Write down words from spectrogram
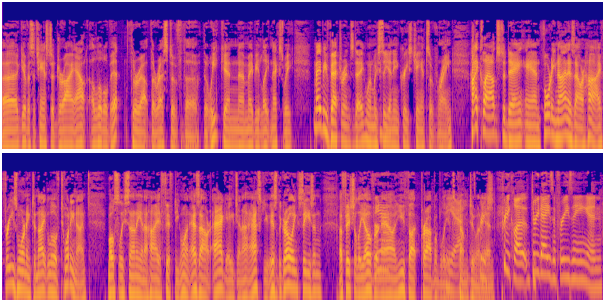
uh, give us a chance to dry out a little bit throughout the rest of the, the week and uh, maybe late next week. Maybe Veterans Day when we see an increased chance of rain. High clouds today and 49 is our high. Freeze warning tonight, low of 29. Mostly sunny and a high of 51. As our ag agent, I ask you, is the growing season officially over Yeah. now? And you thought probably it's yeah, come to it's an pretty, end. Pretty close. Three days of freezing and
